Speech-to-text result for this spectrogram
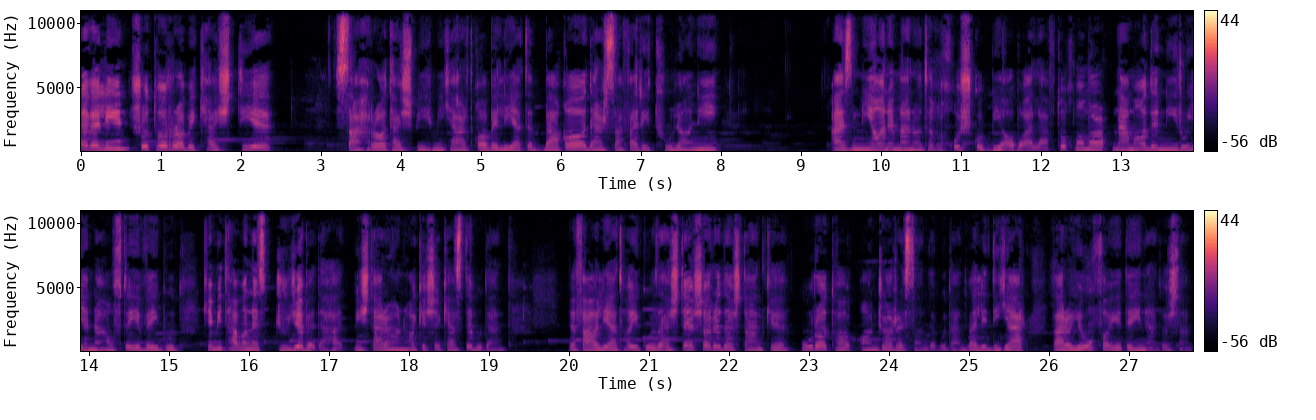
اولین شطور را به کشتی صحرا تشبیه می کرد قابلیت بقا در سفری طولانی از میان مناطق خشک و بیاب و علف. تخم مرغ نماد نیروی نهفته وی بود که می توانست جوجه بدهد. بیشتر آنها که شکسته بودند. به فعالیت های گذشته اشاره داشتند که او را تا آنجا رسانده بودند ولی دیگر برای او فایده ای نداشتند.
